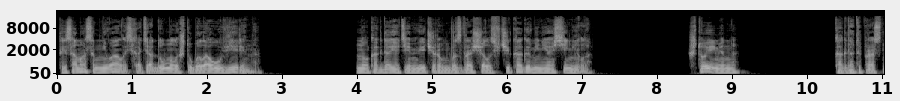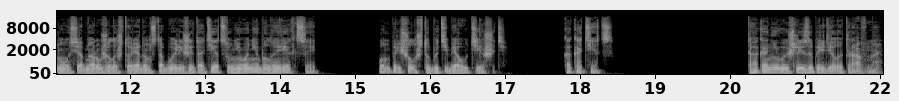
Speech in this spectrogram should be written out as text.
Ты сама сомневалась, хотя думала, что была уверена. Но когда я тем вечером возвращалась в Чикаго, меня осенило. Что именно? Когда ты проснулась и обнаружила, что рядом с тобой лежит отец, у него не было эрекции. Он пришел, чтобы тебя утешить. Как отец. Так они вышли за пределы травмы.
